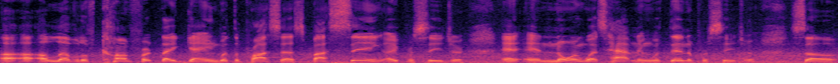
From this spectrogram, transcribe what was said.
a, a, level of comfort they gain with the process by seeing a procedure and, and knowing what's happening within the procedure. So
